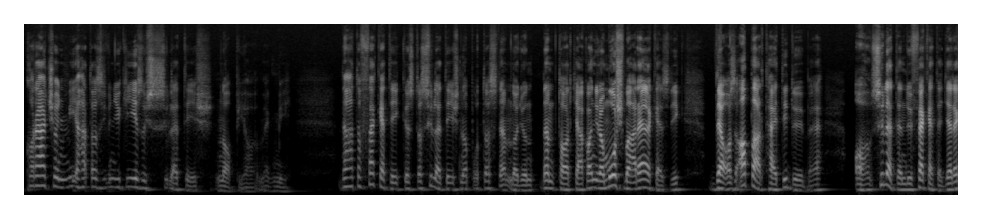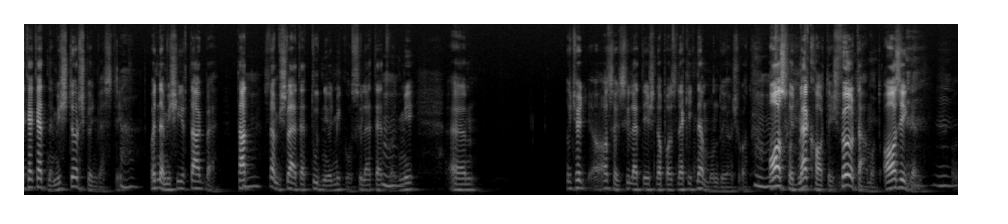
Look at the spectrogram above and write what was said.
karácsony mi? Hát az mondjuk Jézus születés napja, meg mi. De hát a feketék közt a születésnapot azt nem nagyon nem tartják annyira. Most már elkezdik, de az apartheid időben a születendő fekete gyerekeket nem is törzskönyvezték, Aha. vagy nem is írták be. Tehát uh-huh. nem is lehetett tudni, hogy mikor született, uh-huh. vagy mi. Um, úgyhogy az, hogy születésnap, az nekik nem mond olyan sokat. Uh-huh. Az, hogy meghalt és föltámadt, az igen. Uh-huh.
